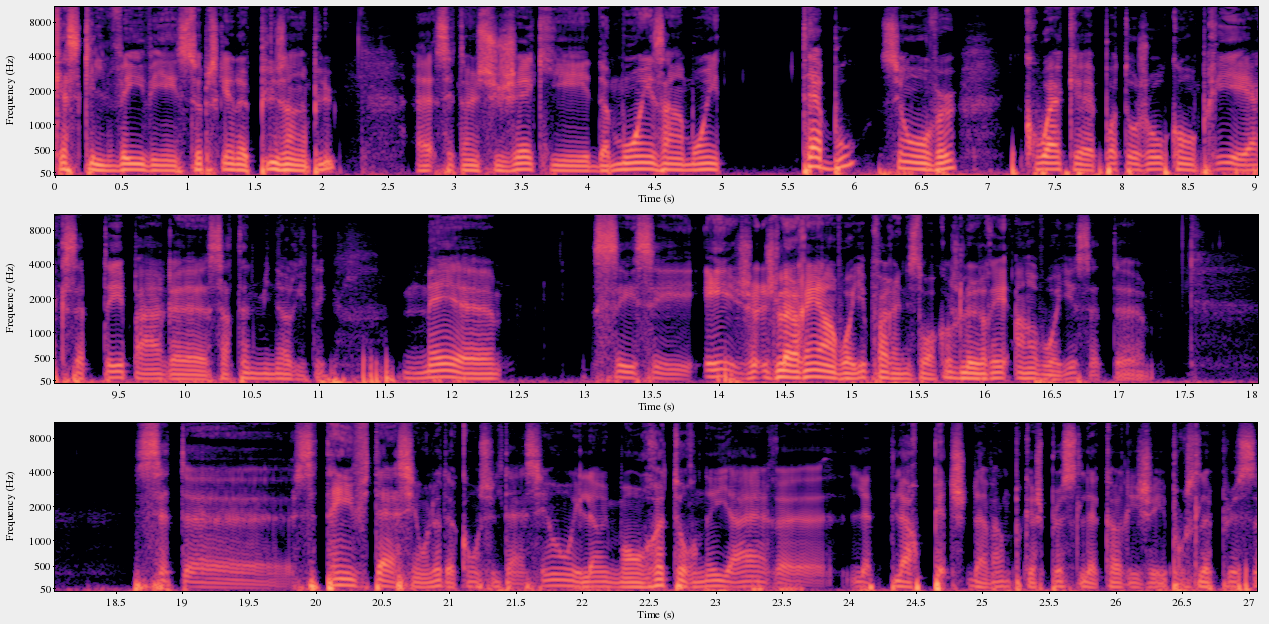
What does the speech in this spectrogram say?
qu'est-ce qu'ils vivent et ainsi de suite, parce qu'il y en a de plus en plus. Euh, c'est un sujet qui est de moins en moins tabou, si on veut, quoique pas toujours compris et accepté par euh, certaines minorités. Mais euh, c'est. Et je, leur ai envoyé, pour faire une histoire courte, je leur ai envoyé cette. Cette, cette invitation-là de consultation. Et là, ils m'ont retourné hier leur pitch de vente pour que je puisse le corriger, pour que je puisse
